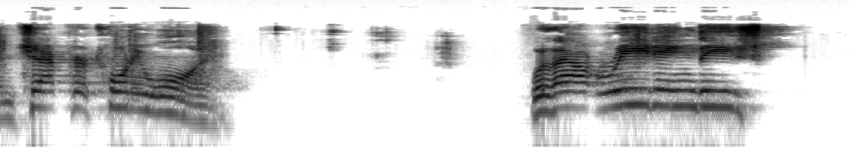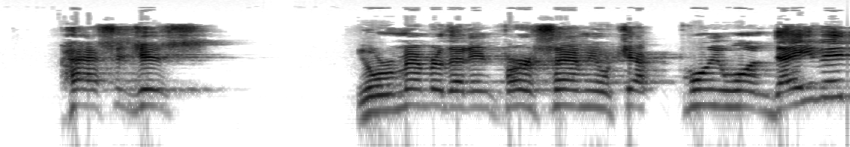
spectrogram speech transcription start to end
in chapter 21. Without reading these passages, you'll remember that in 1 Samuel chapter 21, David,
